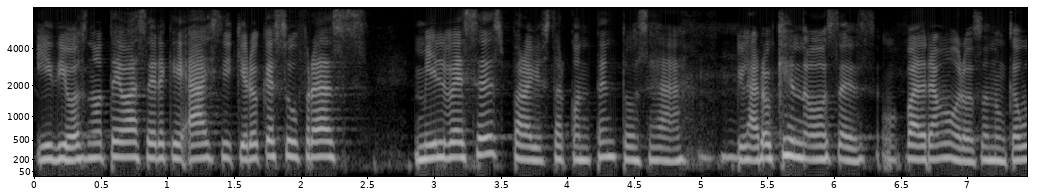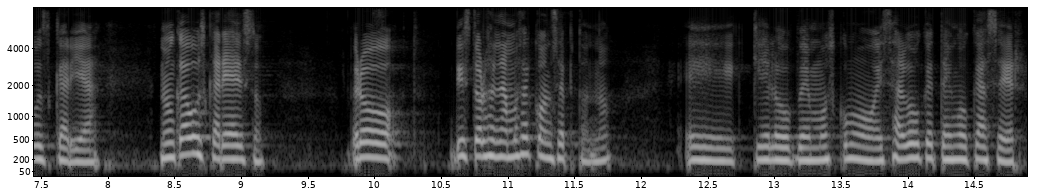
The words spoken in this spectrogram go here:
Y Dios no te va a hacer que, ay, sí, quiero que sufras mil veces para yo estar contento. O sea, claro que no, o sea, es un padre amoroso, nunca buscaría, nunca buscaría eso. Pero distorsionamos el concepto, ¿no? Eh, que lo vemos como es algo que tengo que hacer,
